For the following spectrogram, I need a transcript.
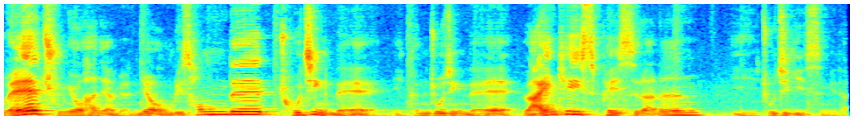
왜 중요하냐면요. 우리 성대 조직 내, 이 근조직 내에 Reinke space라는 이 조직이 있습니다.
